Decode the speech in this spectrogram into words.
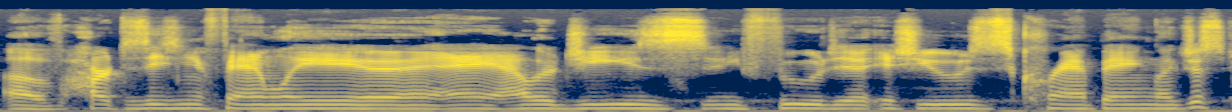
of heart disease in your family, uh, allergies, any food uh, issues, cramping, like just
